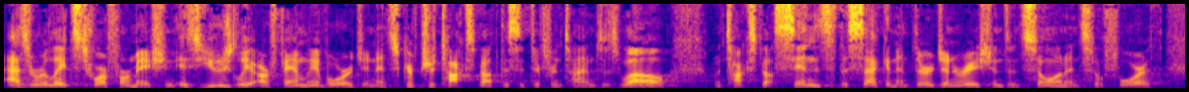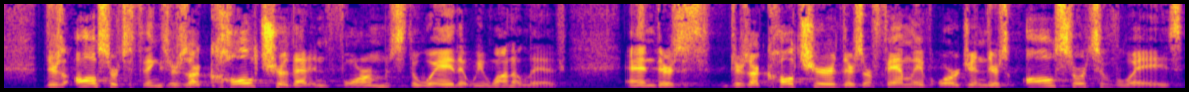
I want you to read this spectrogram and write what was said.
as it relates to our formation is usually our family of origin. And scripture talks about this at different times as well. When it talks about sins to the second and third generations and so on and so forth. There's all sorts of things. There's our culture that informs the way that we want to live. And there's, there's our culture, there's our family of origin, there's all sorts of ways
